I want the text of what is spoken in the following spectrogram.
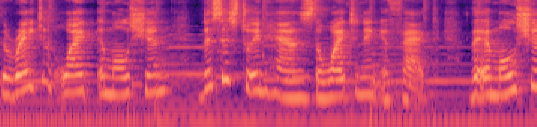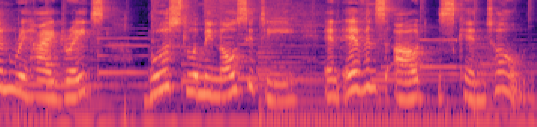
The Radiant White Emulsion, this is to enhance the whitening effect. The emulsion rehydrates, boosts luminosity, and evens out skin tone.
